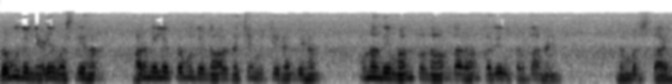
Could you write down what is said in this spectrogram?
ਪ੍ਰਭੂ ਦੇ ਨੇੜੇ ਵਸਦੇ ਹਨ। ਹਰ ਵੇਲੇ ਪ੍ਰਭੂ ਦੇ ਨਾਲ ਰਚੇ ਮਿੱਚੇ ਰਹਿੰਦੇ ਹਨ। ਉਹਨਾਂ ਦੇ ਮਨ ਤੋਂ ਨਾਮ ਦਾ ਰੰਗ ਕਦੇ ਉਤਰਦਾ ਨਹੀਂ। ਨੰਬਰ 27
